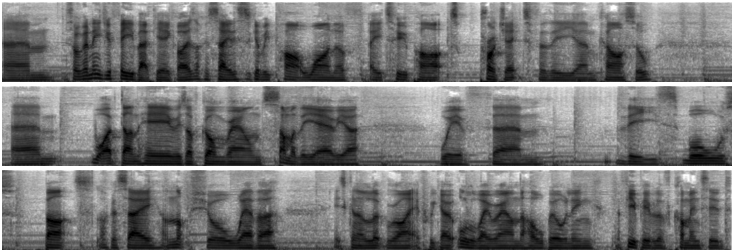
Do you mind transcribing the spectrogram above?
Um, so I'm going to need your feedback here, guys. Like I say, this is going to be part one of a two-part project for the um, castle. Um, what I've done here is I've gone round some of the area with um, these walls, but like I say, I'm not sure whether it's going to look right if we go all the way around the whole building. A few people have commented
